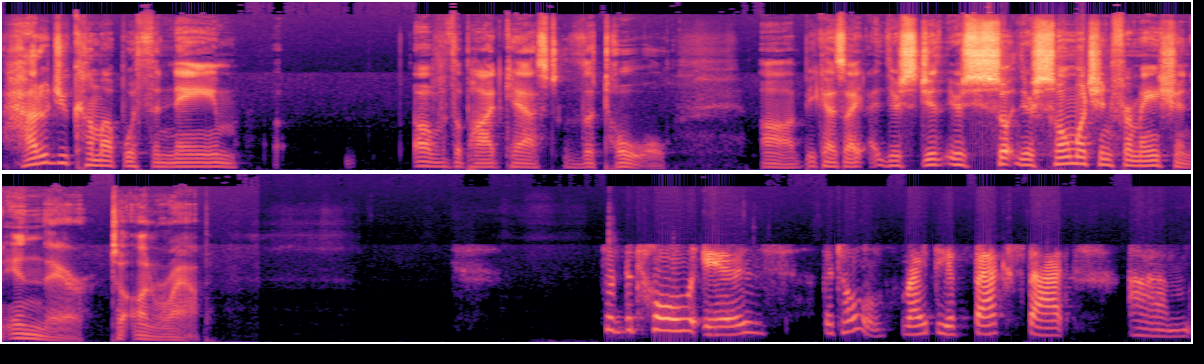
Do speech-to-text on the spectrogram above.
how did you come up with the name of the podcast, The Toll? Uh, because I there's there's so there's so much information in there to unwrap. So the toll is the toll, right? The effects that um,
